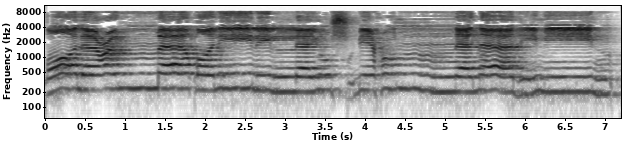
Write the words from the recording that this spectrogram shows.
قال عما قليل ليصبحن نادمين.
